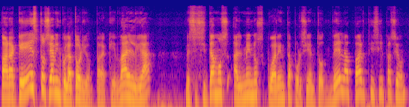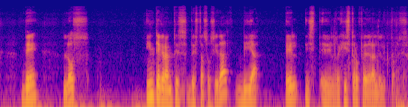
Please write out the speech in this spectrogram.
para que esto sea vinculatorio, para que valga, necesitamos al menos 40% de la participación de los integrantes de esta sociedad vía el, el registro federal de electores.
